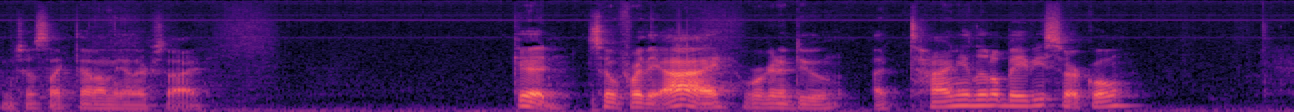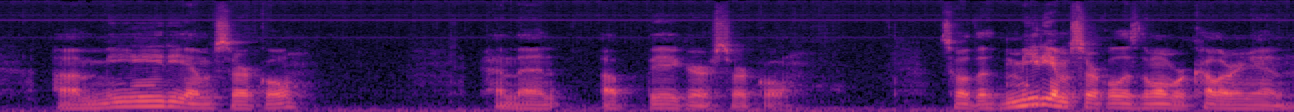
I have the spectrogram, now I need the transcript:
and just like that on the other side. Good, so for the eye, we're going to do a tiny little baby circle, a medium circle, and then a bigger circle. So the medium circle is the one we're coloring in.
